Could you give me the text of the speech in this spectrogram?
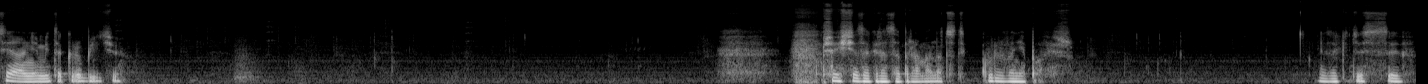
Specjalnie mi tak robicie. Przejście zagradza brama, no co ty kurwa nie powiesz. Jezu, jaki to jest syf.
